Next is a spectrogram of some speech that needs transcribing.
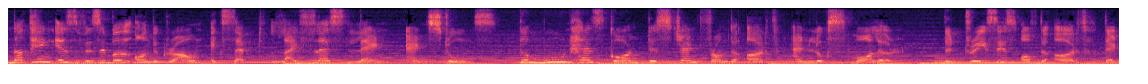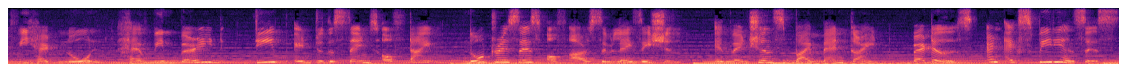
Nothing is visible on the ground except lifeless land and stones. The moon has gone distant from the earth and looks smaller. The traces of the earth that we had known have been buried deep into the sands of time. No traces of our civilization, inventions by mankind, battles, and experiences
